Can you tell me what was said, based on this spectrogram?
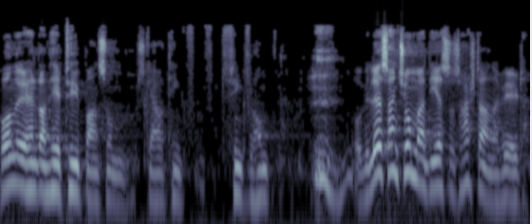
Hon er hendan här typen som skal ha ting, ting for hon. og vi leser ikke om at Jesus har stannet for det.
